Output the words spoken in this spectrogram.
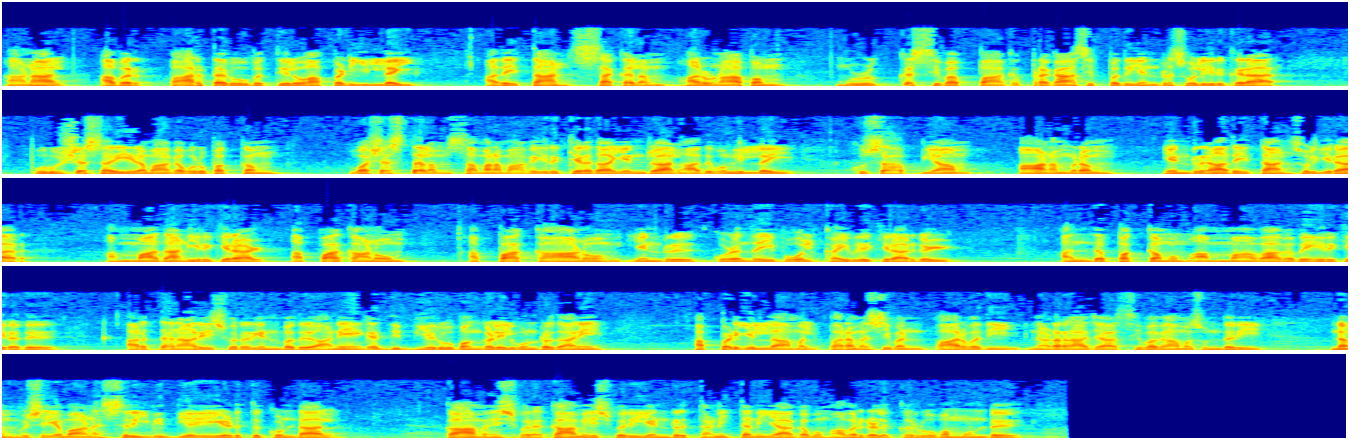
ஆனால் அவர் பார்த்த ரூபத்திலோ அப்படி இல்லை. அதைத்தான் சகலம் அருணாபம் முழுக்க சிவப்பாக பிரகாசிப்பது என்று சொல்லியிருக்கிறார். புருஷ சரீரமாக ஒரு பக்கம் வசஸ்தலம் சமனமாக இருக்கிறதா என்றால் அதுவும் இல்லை. குசாப்யாம் ஆனம்ரம் என்று அதைத்தான் சொல்கிறார். அம்மாதான் இருக்கிறாள் அப்பா காணோம். அப்பா காணோம் என்று குழந்தை போல் கைவிரிக்கிறார்கள். அந்த பக்கமும் அம்மாவாகவே இருக்கிறது. அர்த்தநாரீஸ்வரர் என்பது அநேக திவ்ய ரூபங்களில் ஒன்றுதானே. அப்படியில்லாமல் பரமசிவன் பார்வதி நடராஜா சிவகாம சுந்தரி நம் விஷயமான ஸ்ரீவித்யை எடுத்துக்கொண்டால் காமேஸ்வர காமேஸ்வரி என்று தனித்தனியாகவும் அவர்களுக்கு ரூபம் உண்டு.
